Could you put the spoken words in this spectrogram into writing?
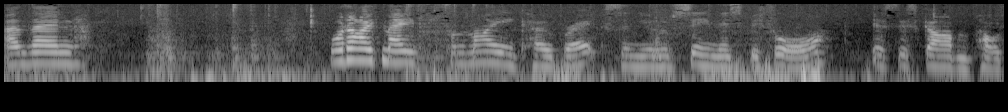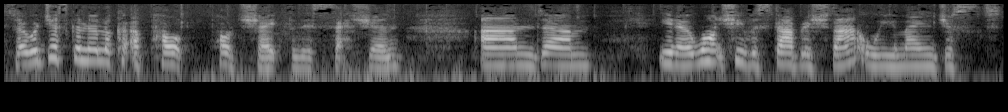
And then what I've made from my eco bricks and you'll have seen this before is this garden pod. So we're just going to look at a pod, pod shape for this session. And um, you know once you've established that or you may just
